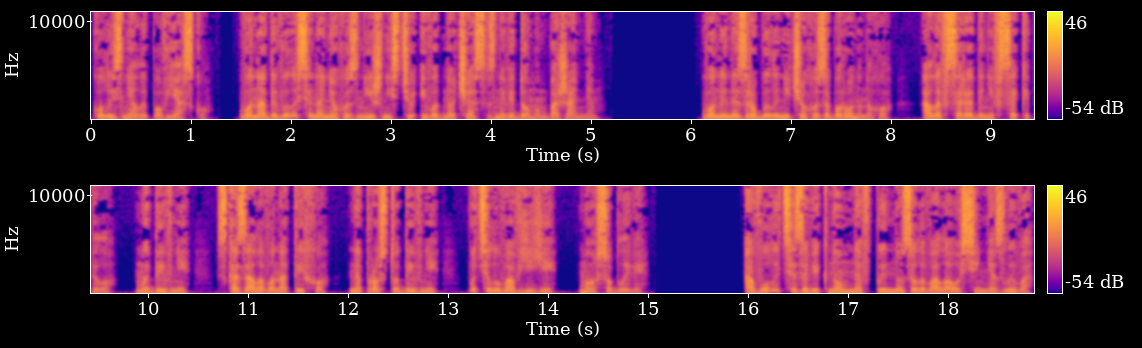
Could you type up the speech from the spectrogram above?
коли зняли пов'язку. Вона дивилася на нього з ніжністю і водночас з невідомим бажанням. Вони не зробили нічого забороненого, але всередині все кипіло. Ми дивні, сказала вона тихо, не просто дивні, поцілував її, ми особливі. А вулиці за вікном невпинно заливала осіння злива,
